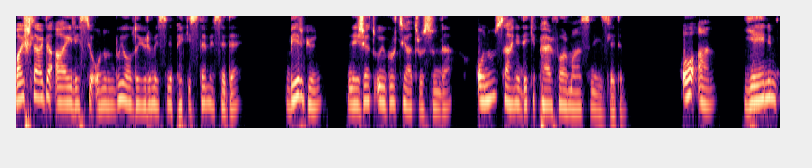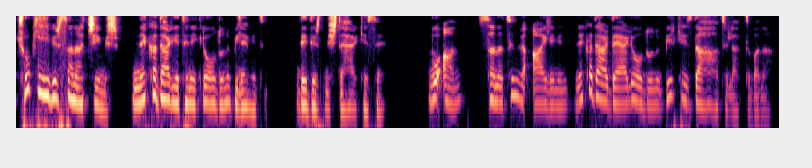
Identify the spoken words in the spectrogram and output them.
Başlarda ailesi onun bu yolda yürümesini pek istemese de bir gün Nejat Uygur Tiyatrosu'nda onun sahnedeki performansını izledim. O an yeğenim çok iyi bir sanatçıymış, ne kadar yetenekli olduğunu bilemedim dedirtmişti herkese. Bu an sanatın ve ailenin ne kadar değerli olduğunu bir kez daha hatırlattı bana.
